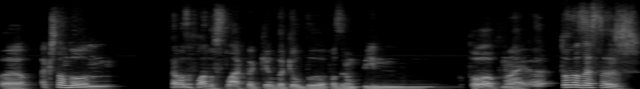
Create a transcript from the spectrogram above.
Uh, a questão do. Estavas a falar do Slack, daquilo, daquilo de fazer um pin no topo, não é? Uh, todas essas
